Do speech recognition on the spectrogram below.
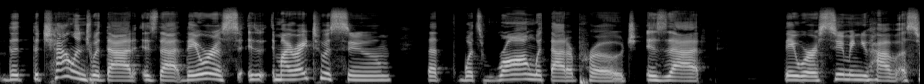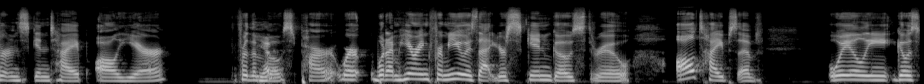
the, the challenge with that is that they were am i right to assume that what's wrong with that approach is that they were assuming you have a certain skin type all year for the yep. most part where what i'm hearing from you is that your skin goes through all types of oily goes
